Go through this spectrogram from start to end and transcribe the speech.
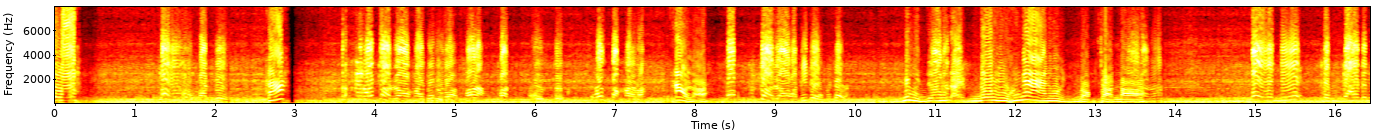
เห็นขิมเลยวะไม่รู้เหมือนกันดิฮะเขาจอดรอใครไม่รู้อะเพราะหลังพอดเอ้ยเอ้ยต่อใครวะอ้าวเหรอก็จอดรอกับพี่เดิมไม่ใช่เหรอไม่เห็นโดนอยู่ข้างหน้านู่นบอกจอดรอเฮ้ยวันนี้ผมกลายเป็น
